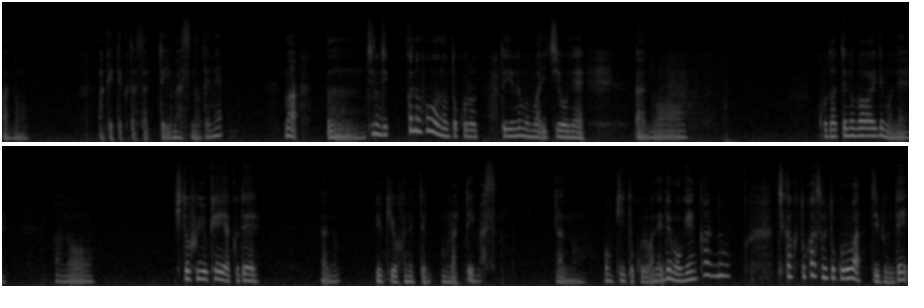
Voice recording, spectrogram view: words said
あの開けてくださっていますのでね。まあうんうちの実家の方のところっていうのもまあ一応ねあの戸建ての場合でもねあの一冬契約であの雪を跳ねてもらっています。あの大きいところはね。でも玄関の近くとかそういうところは自分で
